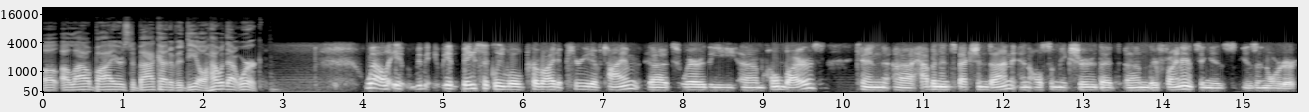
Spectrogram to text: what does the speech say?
uh, allow buyers to back out of a deal. How would that work? Well, it it basically will provide a period of time uh, to where the um, home buyers can uh, have an inspection done and also make sure that um, their financing is is in order.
